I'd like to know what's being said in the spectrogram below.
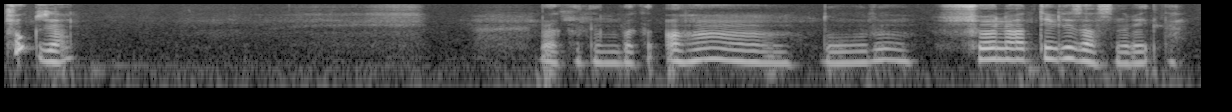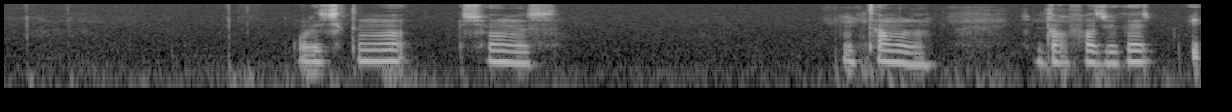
Çok güzel. Bakalım bakalım. Aha doğru. Şöyle atlayabiliriz aslında bekle. Oraya çıktım mı şey olmuyoruz. Tam oradan. Şimdi daha fazla yukarı bir,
